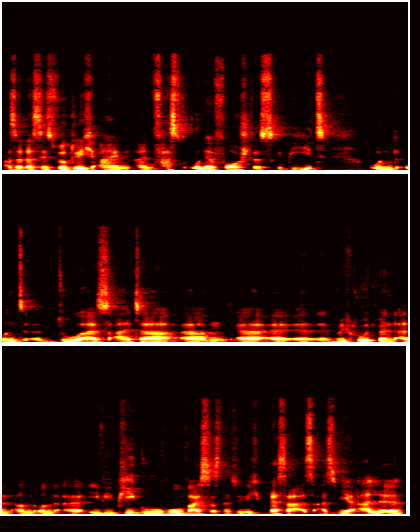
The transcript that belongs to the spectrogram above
Also das ist wirklich ein, ein fast unerforschtes Gebiet und, und du als alter ähm, äh, äh, Recruitment und, und, und äh, EVP-Guru weißt das natürlich besser als, als wir alle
